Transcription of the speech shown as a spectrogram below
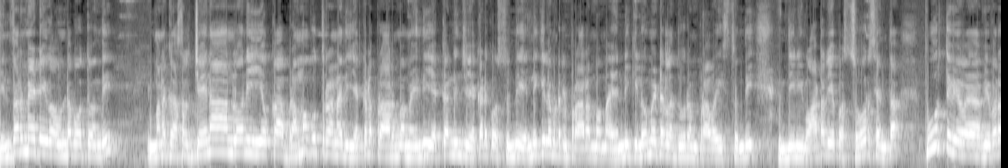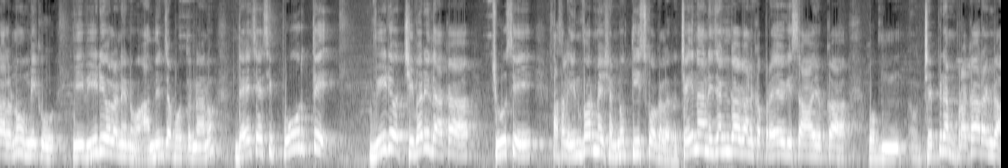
ఇన్ఫర్మేటివ్గా ఉండబోతోంది. మనకు అసలు చైనాలోని ఈ యొక్క బ్రహ్మపుత్ర అనేది ఎక్కడ ప్రారంభమైంది? ఎక్కడి నుంచి ఎక్కడికి వస్తుంది? ఎన్ని కిలోమీటర్లు ప్రారంభమై? ఎన్ని కిలోమీటర్ల దూరం ప్రవహిస్తుంది? దీని వాటర్ యొక్క సోర్స్ ఎంత? పూర్తి వివ వివరాలను మీకు ఈ వీడియోలో నేను అందించబోతున్నాను. దయచేసి పూర్తి వీడియో చివరి దాకా చూసి అసలు ఇన్ఫర్మేషన్ను తీసుకోగలరు. చైనా నిజంగా కనుక ప్రయోగిస్తే ఆ యొక్క చెప్పిన ప్రకారంగా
